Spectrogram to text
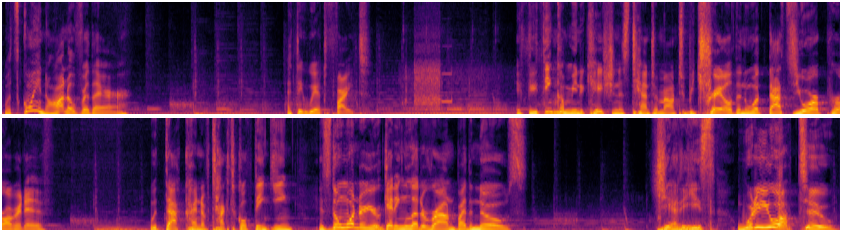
What's going on over there? I think we have to fight. If you think communication is tantamount to betrayal, then what that's your prerogative. With that kind of tactical thinking, it's no wonder you're getting led around by the nose. Yetis, what are you up to?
